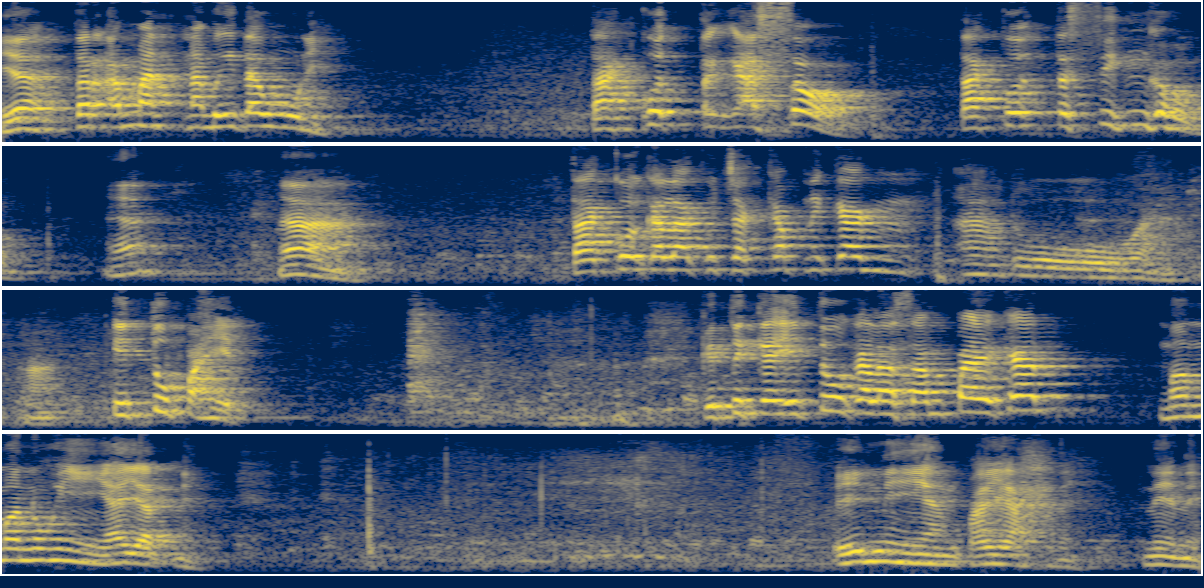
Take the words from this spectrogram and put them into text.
Ya teramat nak beritahu ni. Takut terasa takut tersinggung. Ya. Ha. Takut kalau aku cakap ni kan aduh ha. itu pahit ketika itu kalau sampaikan memenuhi ayat ni ini yang payah ni. Ni ni.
